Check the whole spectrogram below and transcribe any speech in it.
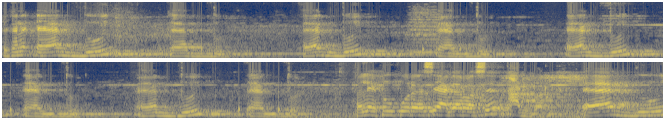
এখানে এক, দুই এক দুই। এক দুই এক দুই। এক দুই এক, দুই। এক, দুই এক, দুই। তাহলে এখন উপরে আছে এগারো আছে আটবার। এক, দুই,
